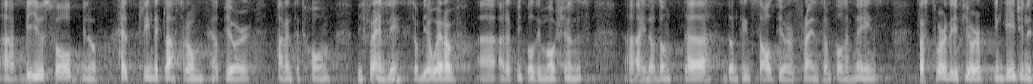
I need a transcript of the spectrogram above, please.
uh, be useful, you know, help clean the classroom, help your parents at home, be friendly, so be aware of uh, other people's emotions, uh, you know, don't, uh, don't insult your friends, don't call them names, trustworthy if you're engaging a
